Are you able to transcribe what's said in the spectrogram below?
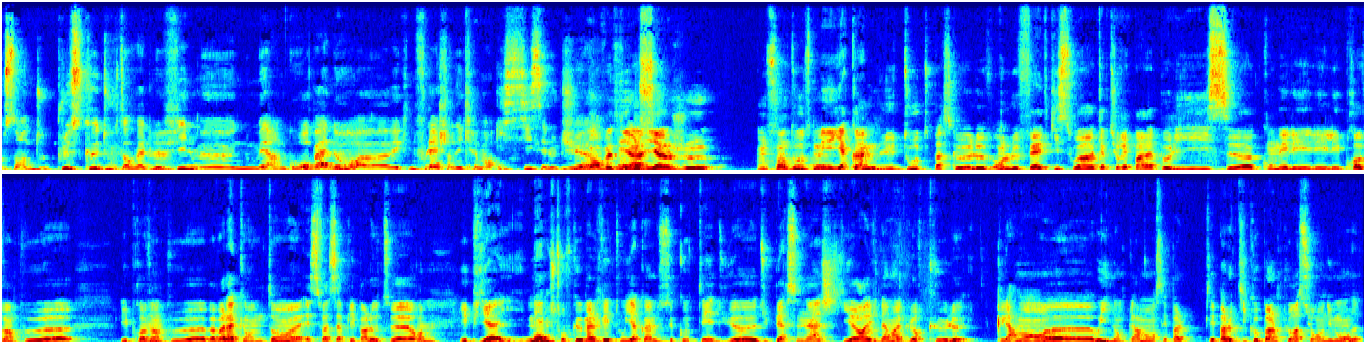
on s'en doute plus que doute en fait. Le Mm. film euh, nous met un gros panneau euh, avec une flèche en écrivant ici c'est le tueur. Bah, en fait, il y, a- y un jeu. on s'en doute mais il y a quand même du doute parce que le, le fait qu'il soit capturé par la police euh, qu'on ait les, les, les preuves un peu euh, les preuves Mm. un peu euh, bah voilà qu'en même temps euh, elle se fasse appeler par le tueur Mm. et puis il y a- même je trouve que malgré tout il y a quand même ce côté du, euh, du personnage qui alors évidemment avec le recul clairement euh, oui non clairement c'est pas le- c'est pas le petit copain le plus rassurant du monde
